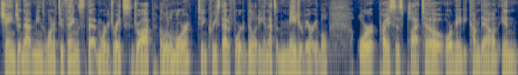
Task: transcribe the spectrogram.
change. And that means one of two things that mortgage rates drop a little more to increase that affordability. And that's a major variable or prices plateau or maybe come down in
